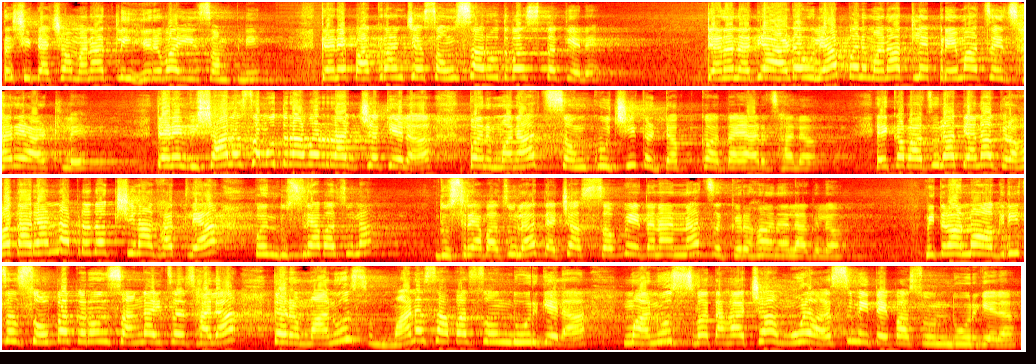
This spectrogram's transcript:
तशी त्याच्या मनातली हिरवाई संपली. त्याने पाखरांचे संसार उद्ध्वस्त केले. त्यानं नद्या अडवल्या पण मनातले प्रेमाचे झरे आटले. त्याने विशाल समुद्रावर राज्य केलं पण मनात संकुचित डबकं तयार झालं. एका बाजूला त्यानं ग्रहताऱ्यांना प्रदक्षिणा घातल्या पण दुसऱ्या बाजूला दुसऱ्या बाजूला त्याच्या संवेदनांनाच ग्रहण लागलं. मित्रांनो अगदीच सोपं करून सांगायचं झालं तर माणूस माणसापासून दूर गेला. माणूस स्वतःच्या मूळ अस्मितेपासून दूर गेला.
